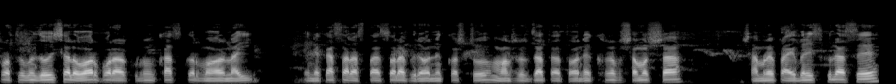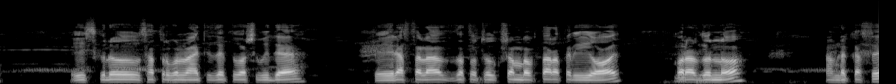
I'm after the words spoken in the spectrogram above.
প্রথমে জয়সাল হওয়ার পর আর কোনো কাজকর্ম নাই। এনে কাঁচা রাস্তায় চলাফেরা অনেক কষ্ট, মানুষের যাতায়াত অনেক সমস্যা। সামনে প্রাইমারি স্কুল আছে। এই স্কুলেও ছাত্রগুলো নাইতে যেতে অসুবিধা। তো এই রাস্তাটা যতটুকু সম্ভব তাড়াতাড়ি হয় করার জন্য আপনার কাছে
